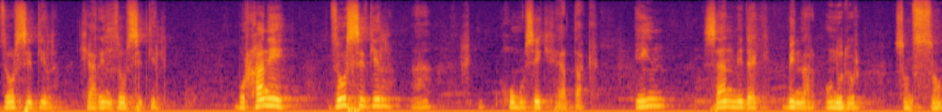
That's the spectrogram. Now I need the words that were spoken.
зүр сэтгэл харин зүр сэтгэл Бурханы зүр сэтгэл хүмүүсийг хэрдэг. Энэ сан мэдэг бид нар өнөөдөр сонссон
